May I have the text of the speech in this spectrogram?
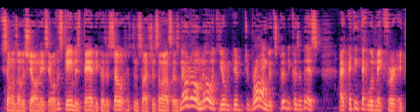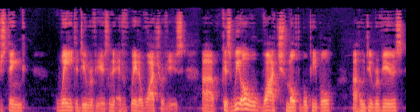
someone's on the show and they say, "Well, this game is bad because it's so such and such," and someone else says, "No, no, no, you're, you're wrong. It's good because of this." I, I think that would make for an interesting way to do reviews and a way to watch reviews because uh, we all watch multiple people uh, who do reviews,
